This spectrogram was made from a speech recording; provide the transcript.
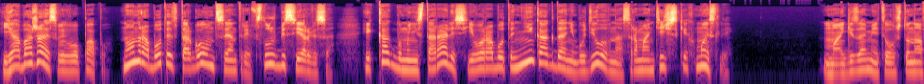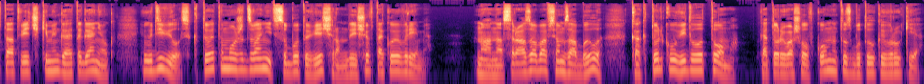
Я обожаю своего папу, но он работает в торговом центре, в службе сервиса, и как бы мы ни старались, его работа никогда не будила в нас романтических мыслей. Маги заметила, что на автоответчике мигает огонек, и удивилась, кто это может звонить в субботу вечером, да еще в такое время. Но она сразу обо всем забыла, как только увидела Тома, который вошел в комнату с бутылкой в руке.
